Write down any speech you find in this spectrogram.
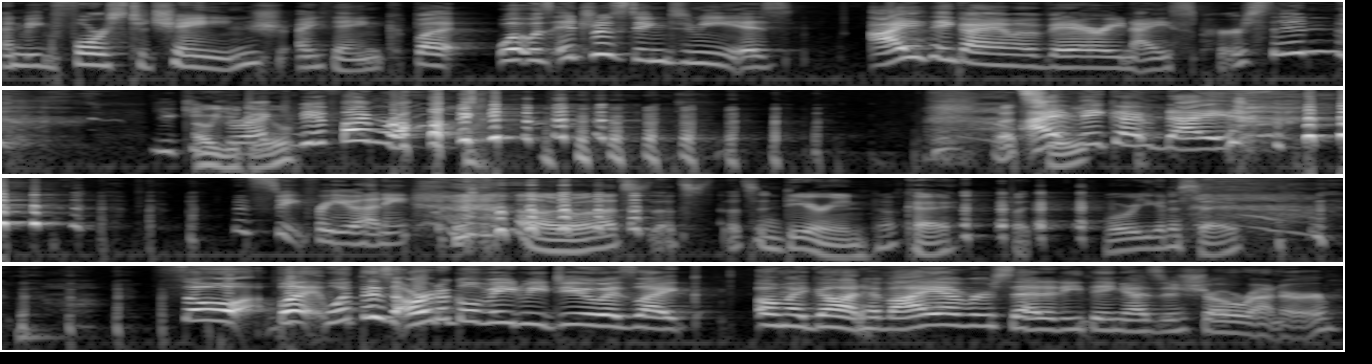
and being forced to change. I think, but what was interesting to me is I think I am a very nice person. You can Oh, you correct do? me if I'm wrong. That's I think I'm nice. That's sweet for you, honey. oh, well, that's that's that's endearing. Okay, but what were you gonna say? So, but what this article made me do is like, oh my God, have I ever said anything as a showrunner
